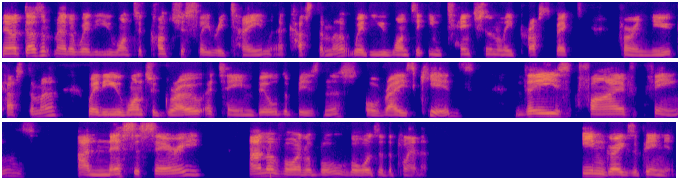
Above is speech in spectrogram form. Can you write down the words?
Now, it doesn't matter whether you want to consciously retain a customer, whether you want to intentionally prospect for a new customer, whether you want to grow a team, build a business, or raise kids, these five things are necessary, unavoidable laws of the planet, in Greg's opinion.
